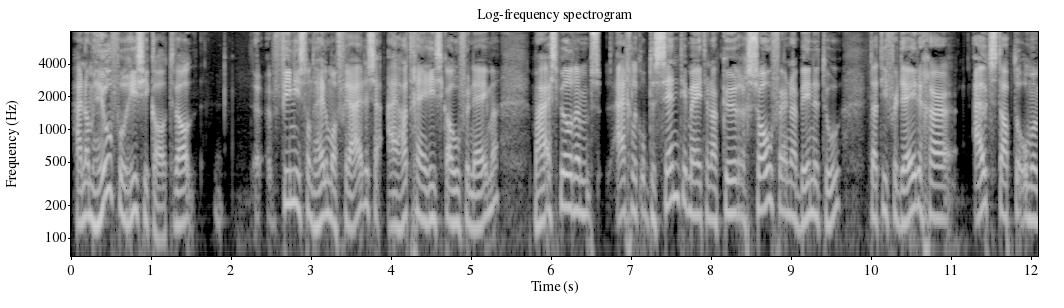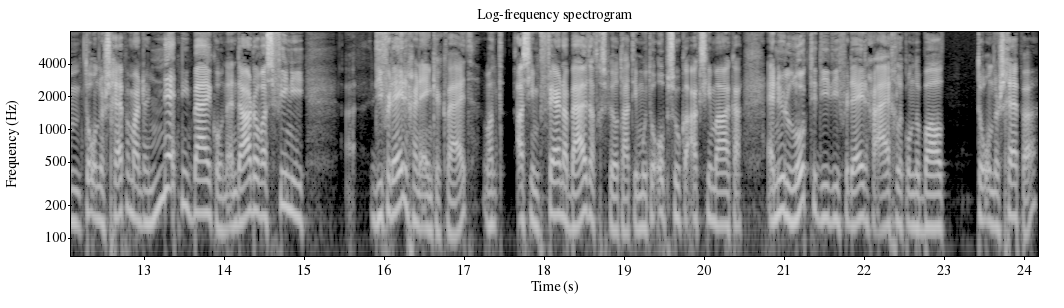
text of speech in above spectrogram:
Hij nam heel veel risico. Terwijl eh, Fini stond helemaal vrij, dus hij had geen risico hoeven nemen. Maar hij speelde hem eigenlijk op de centimeter nauwkeurig zo ver naar binnen toe... dat die verdediger uitstapte om hem te onderscheppen, maar er net niet bij kon. En daardoor was Fini eh, die verdediger in één keer kwijt. Want als hij hem ver naar buiten had gespeeld, had hij moeten opzoeken, actie maken. En nu lokte hij die verdediger eigenlijk om de bal te onderscheppen. Uh,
